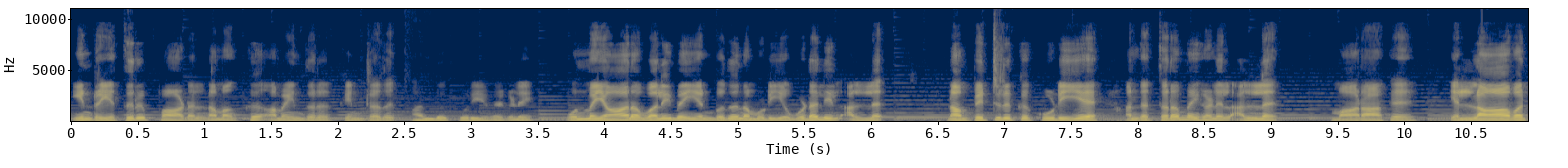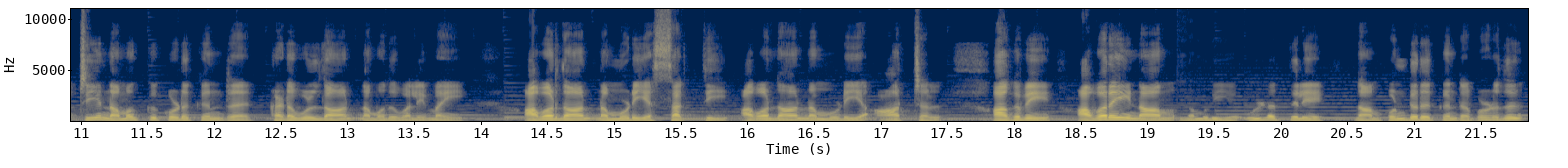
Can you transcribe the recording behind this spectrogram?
இன்றைய திருப்பாடல் நமக்கு அமைந்திருக்கின்றது. அன்புக்குரியவர்களே உண்மையான வலிமை என்பது நம்முடைய உடலில் அல்ல. நாம் பெற்றிருக்கக்கூடிய அந்த திறமைகளில் அல்ல. மாறாக எல்லாவற்றையும் நமக்கு கொடுக்கின்ற கடவுள்தான் நமது வலிமை. அவர்தான் நம்முடைய சக்தி அவர்தான் நம்முடைய ஆற்றல். ஆகவே அவரை நாம் நம்முடைய உள்ளத்திலே நாம் கொண்டிருக்கின்ற பொழுது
